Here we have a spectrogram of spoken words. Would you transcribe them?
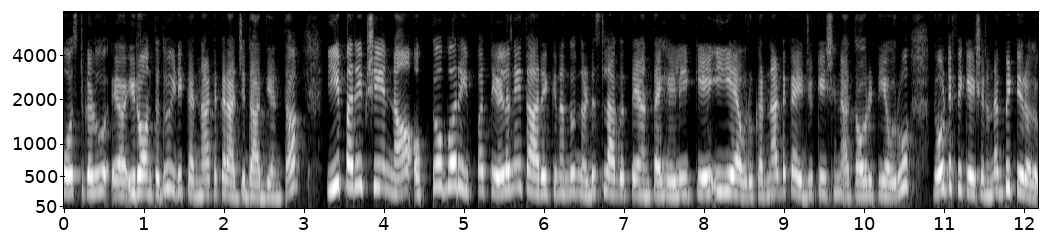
ಪೋಸ್ಟ್ಗಳು ಇರುವಂತದ್ದು ಇಡೀ ಕರ್ನಾಟಕ ರಾಜ್ಯದಾದ್ಯಂತ. ಈ ಪರೀಕ್ಷೆಯನ್ನ ಅಕ್ಟೋಬರ್ ಇಪ್ಪತ್ತೇಳನೇ ತಾರೀಕಿನಂದು ನಡೆಸಲಾಗುತ್ತೆ ಅಂತ ಹೇಳಿ ಕೆ ಇ ಎ ಅವರು, ಕರ್ನಾಟಕ ಎಜುಕೇಷನ್ ಅಥಾರಿಟಿ ಅವರು ನೋಟಿಫಿಕೇಶನ್ ಅನ್ನ ಬಿಟ್ಟಿರೋದು.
